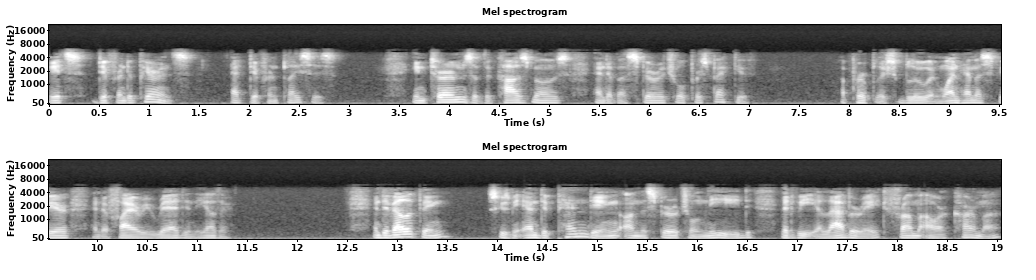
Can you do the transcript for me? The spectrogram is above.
its different appearance at different places, in terms of the cosmos and of a spiritual perspective, a purplish blue in one hemisphere and a fiery red in the other. And developing, excuse me, and depending on the spiritual need that we elaborate from our karma,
